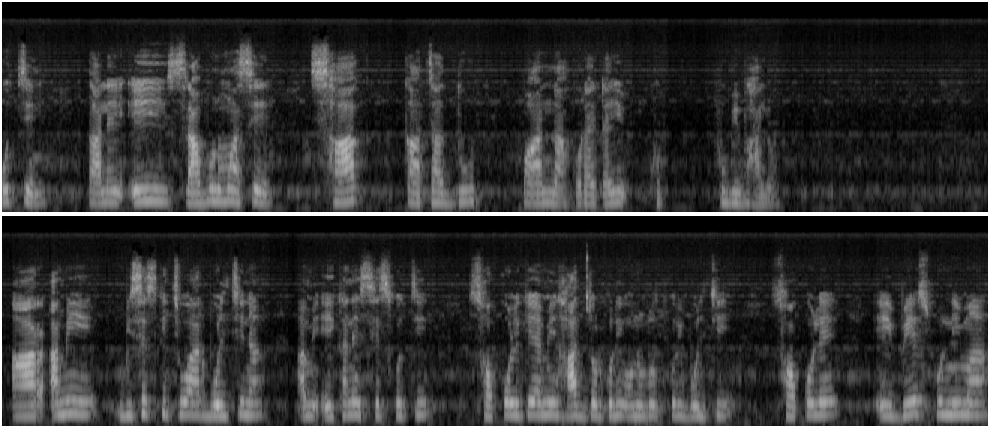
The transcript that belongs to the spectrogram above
করছেন, তাহলে এই শ্রাবণ মাসে শাক, কাঁচা দুধ পান না করা এটাই খুব, খুবই ভালো। আর আমি বিশেষ কিছু আর বলছি না। আমি এইখানে শেষ করছি। সকলকে আমি হাত জোড় করি, অনুরোধ করি, বলছি, সকলে এই বেশ পূর্ণিমা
